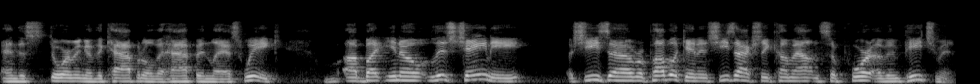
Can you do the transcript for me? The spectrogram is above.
and the storming of the Capitol that happened last week. Uh, but, you know, Liz Cheney, she's a Republican and she's actually come out in support of impeachment.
